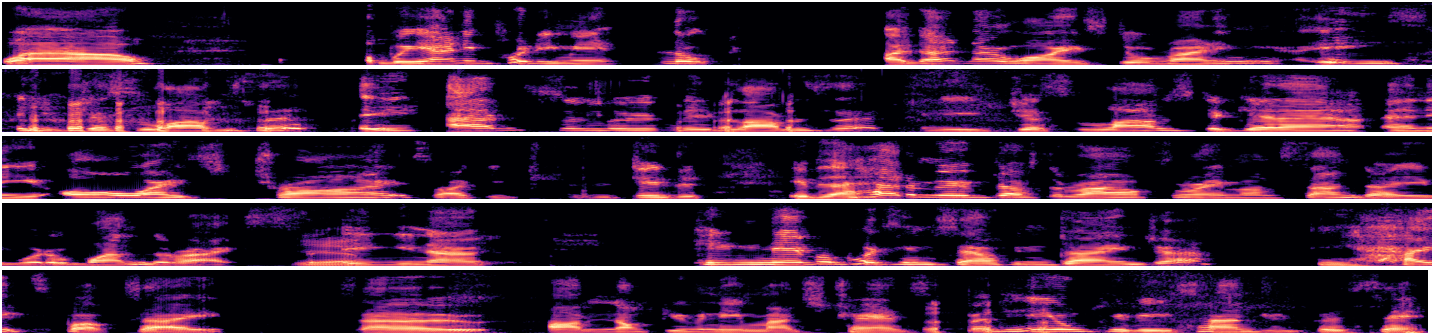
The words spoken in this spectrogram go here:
Wow. We only put him in. Look, I don't know why he's still running. He's, he just loves it. He absolutely loves it. He just loves to get out and he always tries. Like he did. If they had moved off the rail for him on Sunday, he would have won the race. Yeah. He- you know, he never puts himself in danger. He hates box eight. So I'm not giving him much chance, but he'll give his 100%.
